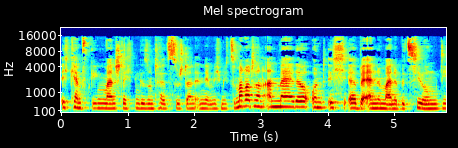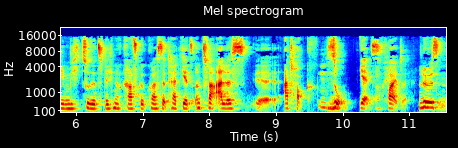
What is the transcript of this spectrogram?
Ich kämpfe gegen meinen schlechten Gesundheitszustand, indem ich mich zum Marathon anmelde und ich äh, beende meine Beziehung, die mich zusätzlich noch Kraft gekostet hat jetzt und zwar alles äh, ad hoc. Mhm. So, jetzt, okay. heute, lösen.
